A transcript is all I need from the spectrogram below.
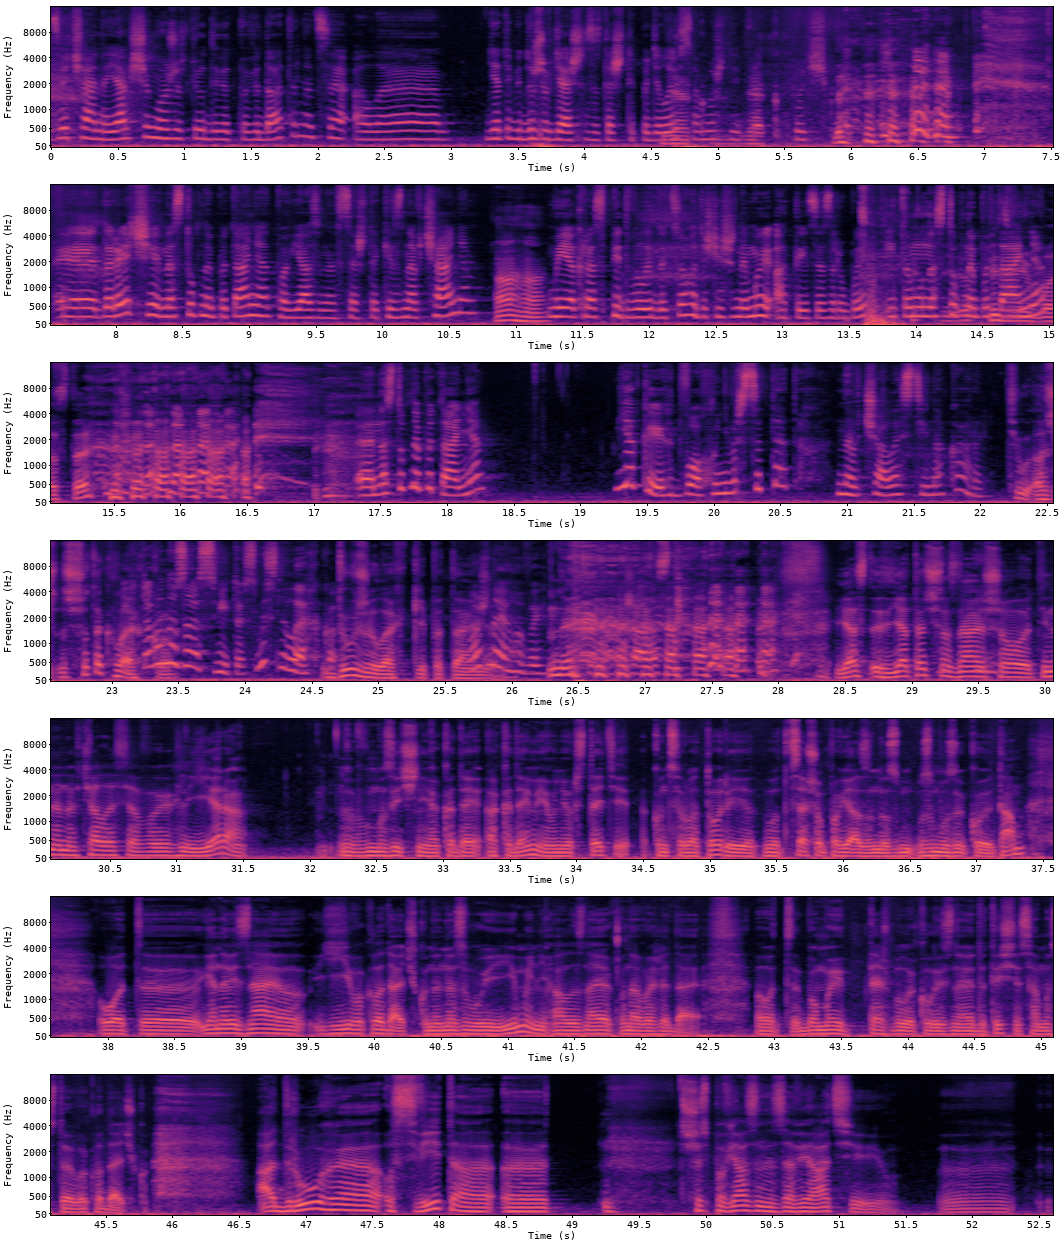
Звичайно, якщо можуть люди відповідати на це, але я тобі дуже вдячна за те, що ти поділився. Дякую, Можна дякую. так ручку. Е, До речі, наступне питання пов'язане все ж таки з навчанням. Ага. Ми якраз підвели до цього, точніше, не ми, а ти це зробив. І тому наступне питання. Вас, так? Е, Наступне питання. В яких двох університетах навчалась Тіна Кароль? Тю, а що так Хто легко? вона за освітою? В смислі легко? Дуже легкі питання. Можна його вигнати, пожалуйста? Я, я точно знаю, що Тіна навчалася в Глієра. В музичній академії, в університеті, консерваторії, от все, що пов'язано з, з музикою там. От е, я навіть знаю її викладачку, не назву її імені, але знаю, як вона виглядає. От, бо ми теж були колись з нею дотичні саме з тою викладачкою. А друге, освіта, е, щось пов'язане з авіацією. Е,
